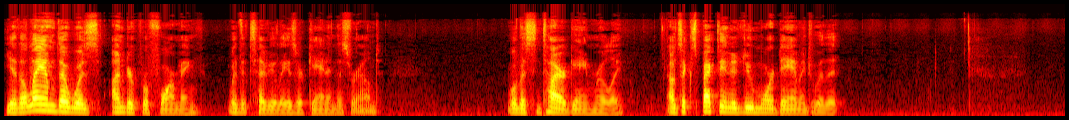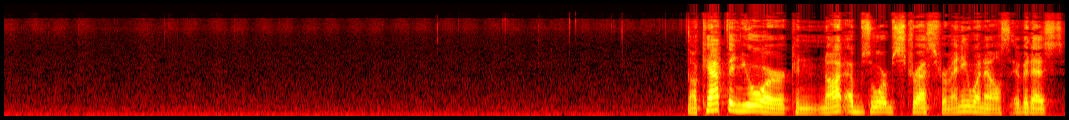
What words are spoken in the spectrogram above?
Yeah, the Lambda was underperforming with its heavy laser cannon this round. Well, this entire game, really. I was expecting to do more damage with it. Now, Captain Yorr cannot absorb stress from anyone else if it has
